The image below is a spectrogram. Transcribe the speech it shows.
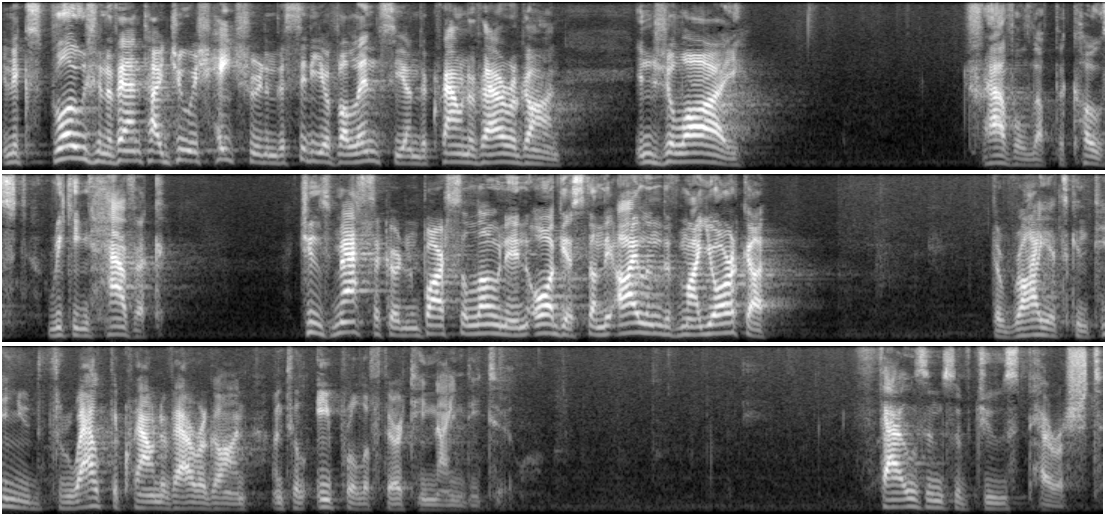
An explosion of anti Jewish hatred in the city of Valencia and the Crown of Aragon in July traveled up the coast, wreaking havoc. Jews massacred in Barcelona in August on the island of Mallorca. The riots continued throughout the Crown of Aragon until April of 1392. Thousands of Jews perished.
